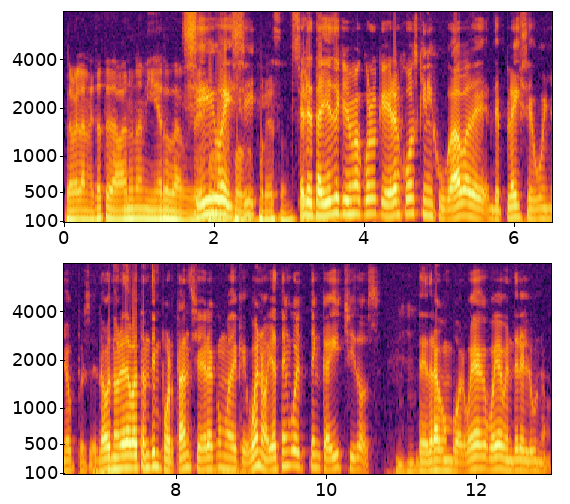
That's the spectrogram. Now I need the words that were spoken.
pero la neta te daban una mierda, güey. Sí, güey, por- sí. Por eso. Sí. El detalle es de que yo me acuerdo que eran juegos que ni jugaba de, de Play, según yo, pues. No, no le daba tanta importancia. Era como de que, bueno, ya tengo el Tenkaichi 2 Ujú. de Dragon Ball. Voy a, voy a vender el 1.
